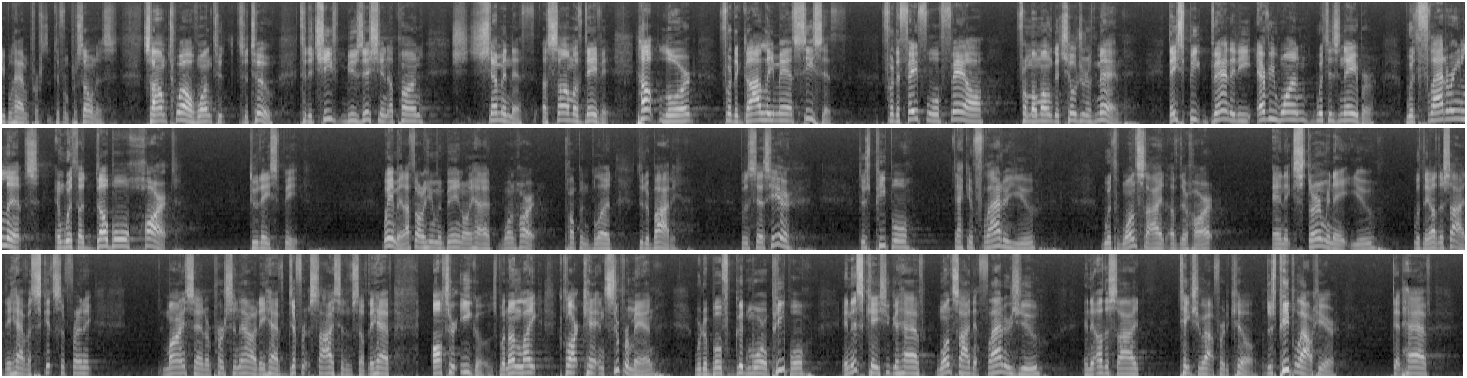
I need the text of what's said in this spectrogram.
people having pers- different personas. Psalm 12, 1 to, to 2. To the chief musician upon Sheminith, a psalm of David. Help, Lord, for the godly man ceaseth, for the faithful fail from among the children of men. They speak vanity, every one with his neighbor, with flattering lips and with a double heart do they speak. Wait a minute, I thought a human being only had one heart pumping blood through the body. But it says here, there's people that can flatter you with one side of their heart and exterminate you with the other side. They have a schizophrenic mindset or personality. They have different sides to themselves. They have alter egos. But unlike Clark Kent and Superman, where they're both good moral people, in this case, you could have one side that flatters you and the other side takes you out for the kill. There's people out here that have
